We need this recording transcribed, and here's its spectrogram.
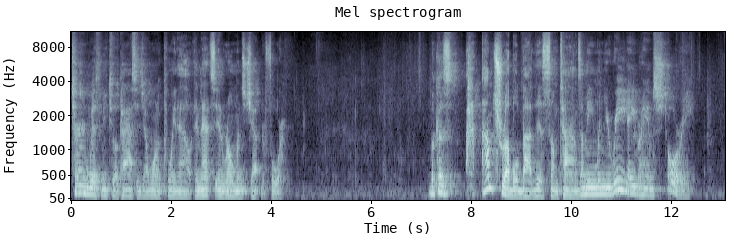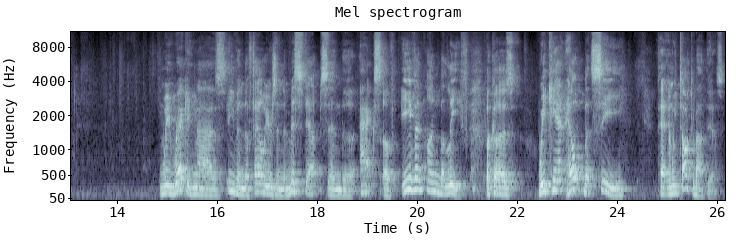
turn with me to a passage I want to point out, and that's in Romans chapter 4. Because I'm troubled by this sometimes. I mean, when you read Abraham's story, we recognize even the failures and the missteps and the acts of even unbelief because we can't help but see that, and we talked about this,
